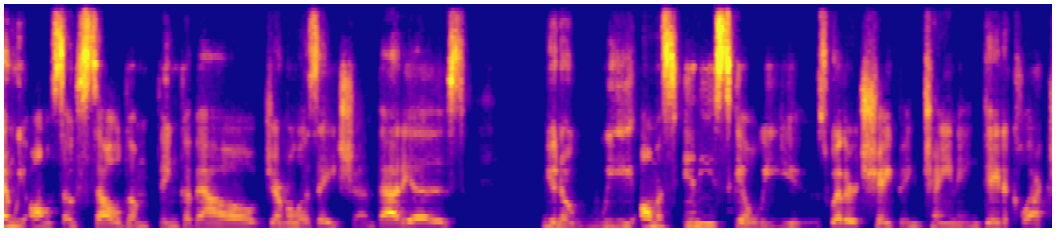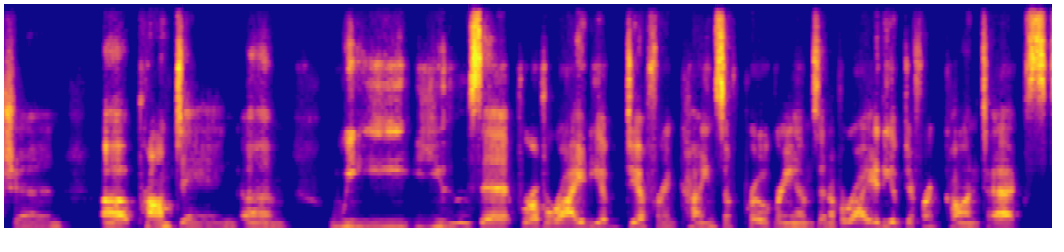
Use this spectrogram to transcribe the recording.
And we also seldom think about generalization. That is, you know, we almost any skill we use, whether it's shaping, chaining, data collection, uh, prompting, um, we use it for a variety of different kinds of programs and a variety of different contexts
